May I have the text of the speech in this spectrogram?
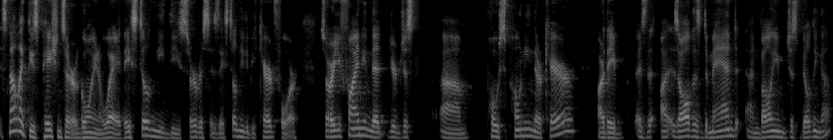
it's not like these patients that are going away. They still need these services. They still need to be cared for. So, are you finding that you're just um, postponing their care? Are they is the, uh, is all this demand and volume just building up?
